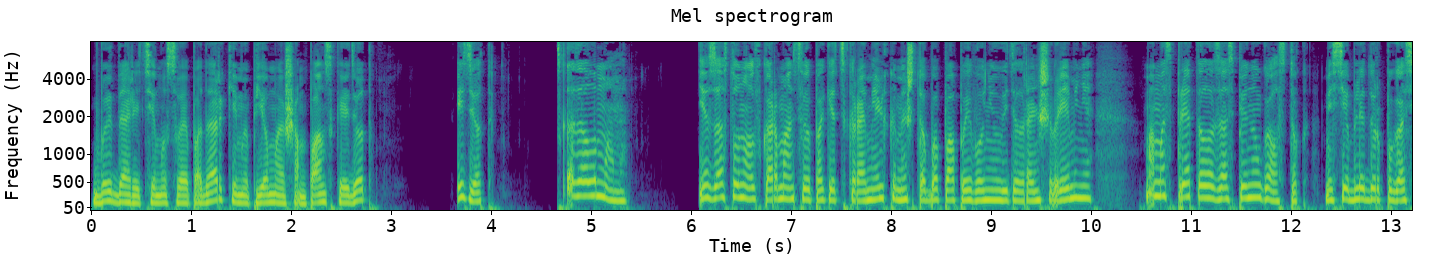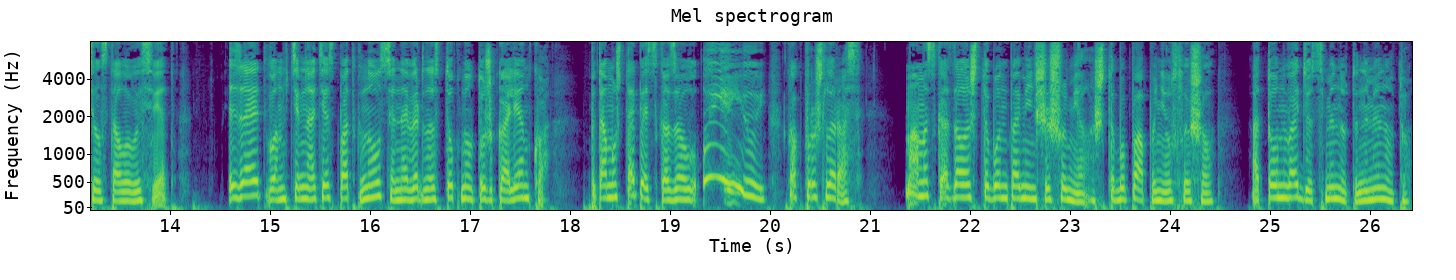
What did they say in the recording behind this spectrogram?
Вы дарите ему свои подарки, и мы пьем мое шампанское. Идет? Идет, сказала мама. Я засунула в карман свой пакет с карамельками, чтобы папа его не увидел раньше времени. Мама спрятала за спину галстук. Месье Бледур погасил столовый свет. Из-за этого он в темноте споткнулся, наверное, стукнул ту же коленку, потому что опять сказал «Уй-уй-уй», как в прошлый раз. Мама сказала, чтобы он поменьше шумел, чтобы папа не услышал — а то он войдет с минуты на минуту.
